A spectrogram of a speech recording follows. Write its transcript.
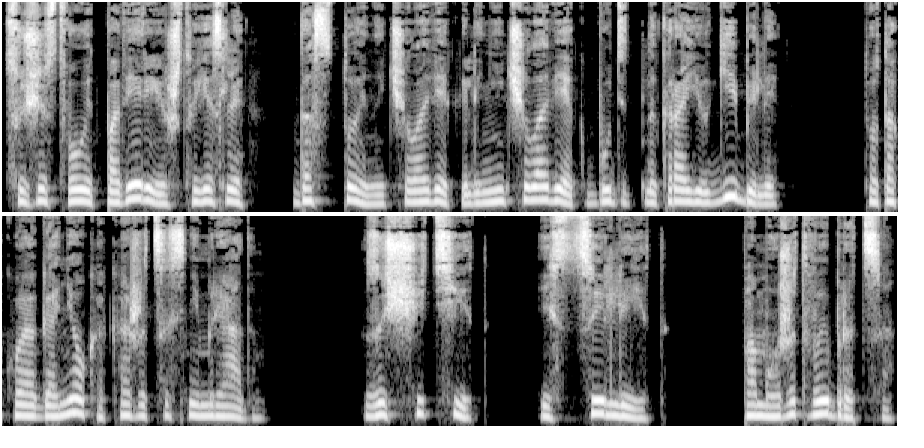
Существует поверье, что если достойный человек или не человек будет на краю гибели, то такой огонек окажется с ним рядом. Защитит, исцелит, поможет выбраться.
